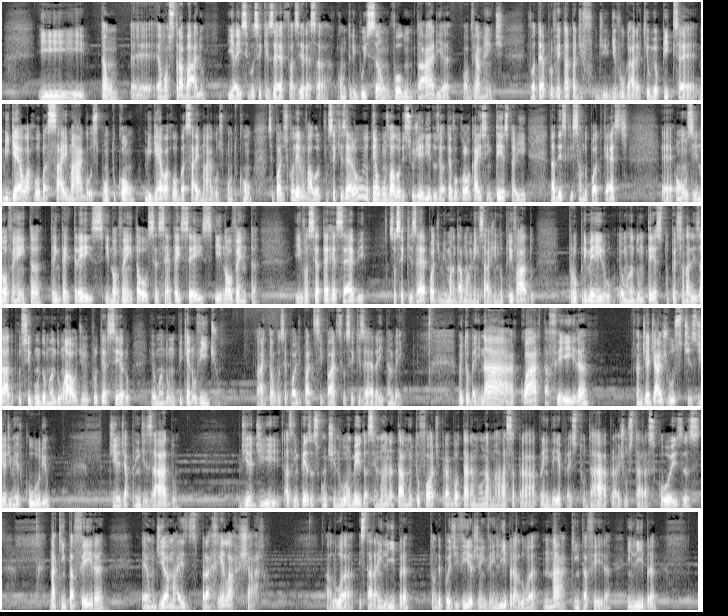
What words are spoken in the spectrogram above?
E então é, é o nosso trabalho. E aí, se você quiser fazer essa contribuição voluntária, obviamente, Vou até aproveitar para divulgar aqui o meu pix é miguel@saimagos.com, miguel@saimagos.com. Você pode escolher um valor que você quiser ou eu tenho alguns valores sugeridos, eu até vou colocar isso em texto aí na descrição do podcast. É 11,90, 33,90 ou 66,90. E você até recebe, se você quiser, pode me mandar uma mensagem no privado para o primeiro eu mando um texto personalizado, para o segundo eu mando um áudio e para o terceiro eu mando um pequeno vídeo. tá? Então você pode participar se você quiser aí também. Muito bem. Na quarta-feira é um dia de ajustes, dia de Mercúrio, dia de aprendizado, dia de as limpezas continuam, o meio da semana tá muito forte para botar a mão na massa, para aprender, para estudar, para ajustar as coisas. Na quinta-feira é um dia mais para relaxar. A lua estará em Libra, então depois de Virgem vem Libra, a lua na quinta-feira em Libra.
